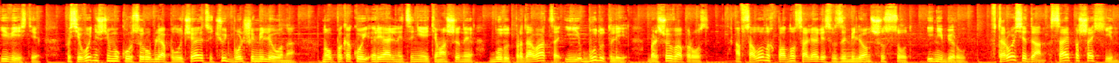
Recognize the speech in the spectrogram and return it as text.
и Вести. По сегодняшнему курсу рубля получается чуть больше миллиона. Но по какой реальной цене эти машины будут продаваться и будут ли – большой вопрос. А в салонах полно солярисов за миллион шестьсот и не берут. Второй седан – Сайпа Шахин.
